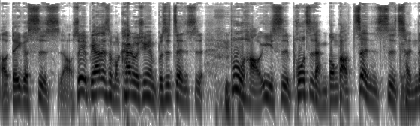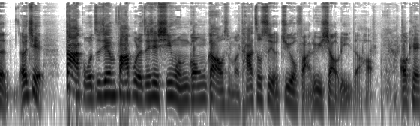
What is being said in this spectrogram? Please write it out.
哦的一个事实啊，所以不要再什么开罗宣言不是正式，不好意思，波茨坦公告正式承认，而且大国之间发布的这些新闻公告什么，它都是有具有法律效力的哈。OK，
